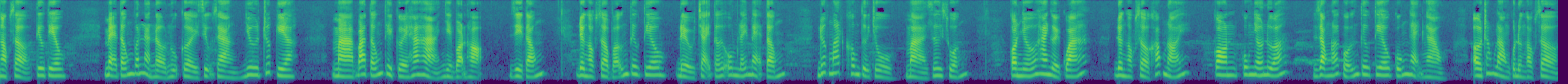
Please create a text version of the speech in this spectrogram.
Ngọc Sở, tiêu tiêu. Mẹ Tống vẫn là nở nụ cười dịu dàng như trước kia. Mà ba Tống thì cười ha hả nhìn bọn họ. Dì Tống, Đường Ngọc Sở và ứng tiêu tiêu đều chạy tới ôm lấy mẹ Tống. Nước mắt không tự chủ mà rơi xuống. Còn nhớ hai người quá. Đường Ngọc Sở khóc nói. Con cũng nhớ nữa. Giọng nói của ứng tiêu tiêu cũng nghẹn ngào. Ở trong lòng của đường Ngọc Sở,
